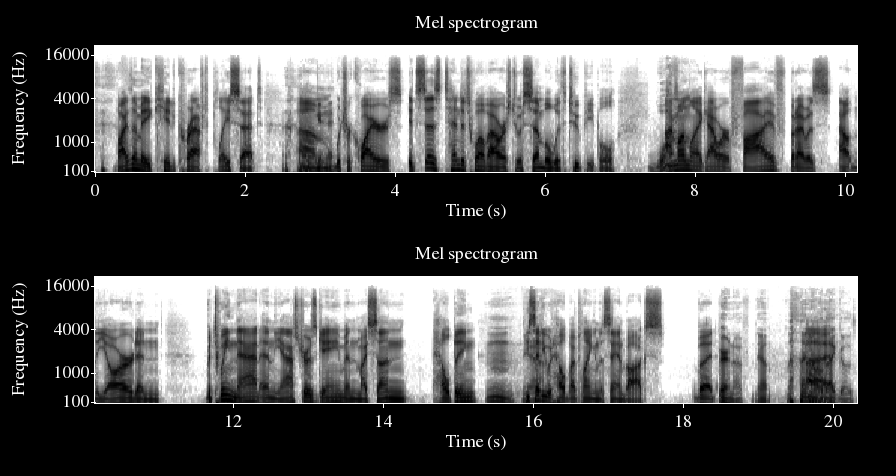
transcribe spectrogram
buy them a KidKraft playset, um, Okay. which requires it says 10 to 12 hours to assemble with two people. What? I'm on like hour five, but I was out in the yard, and between that and the Astros game and my son helping, Mm, he said he would help by playing in the sandbox. But Fair enough. Yep. I know how Uh, that goes.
